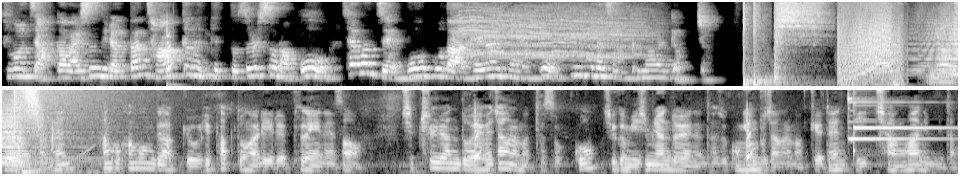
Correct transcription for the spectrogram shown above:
두 번째, 아까 말씀드렸던 장학금 혜택도 쏠쏠하고 세 번째, 무엇보다 대외활동에도 홍보대사 그만한 게 없죠. 안녕하세요. 저는 한국항공대학교 힙합 동아리 랩플레인에서 17년도에 회장을 맡았었고 지금 20년도에는 다시 공연부장을 맡게 된 이창환입니다.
